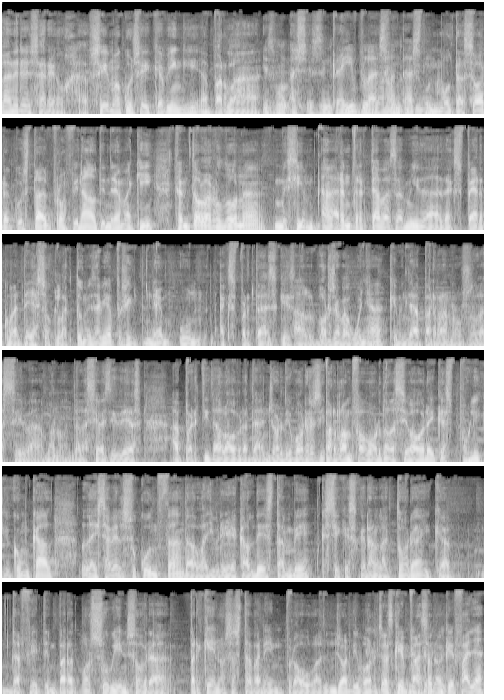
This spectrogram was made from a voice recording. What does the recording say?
L'Andrés Arenja, sí, hem aconseguit que vingui a parlar És, molt, és, és increïble, és Hem fantàstic. tingut molta sort al costat, però al final el tindrem aquí. Fem taula rodona, sí, ara em tractaves a mi de- d'expert, com et deia, soc lector més aviat, però sí que tindrem un expertàs, que és el Borja Bagunyà, que vindrà a parlar-nos de, la seva, bueno, de les seves idees a partir de l'obra d'en Jordi Borges i parlar en favor de la seva obra i que es publiqui com cal. La Isabel Sucunza, de la llibreria Caldés, també, que sé que és gran lectora i que de fet hem parlat molt sovint sobre per què no s'està venent prou en Jordi Borges, què passa, no? què falla,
